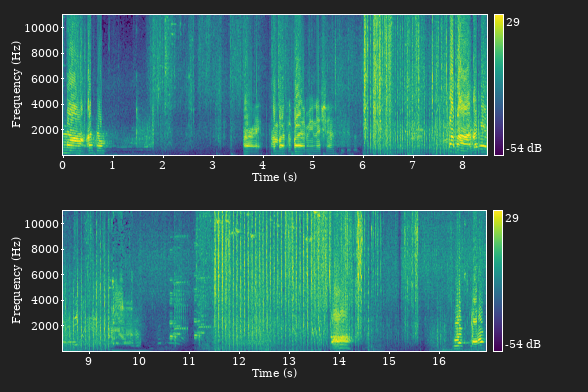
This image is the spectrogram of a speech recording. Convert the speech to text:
No, I don't. Alright, I'm about to buy ammunition. Come on, right here. Oh! Yes, gas?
